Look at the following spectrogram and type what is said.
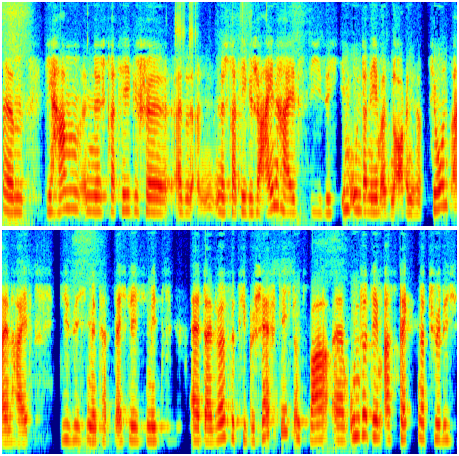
ähm, die haben eine strategische, also eine strategische Einheit, die sich im Unternehmen, also eine Organisationseinheit, die sich mit tatsächlich mit äh, Diversity beschäftigt und zwar äh, unter dem Aspekt natürlich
